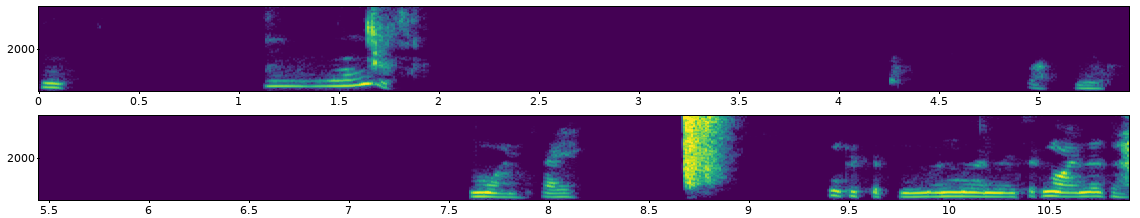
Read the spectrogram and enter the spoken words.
อืม อืมบอกหน่วยใส่มันก็จะเป็นเมือนๆเลยสักหน่อยนะจ๊ะ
